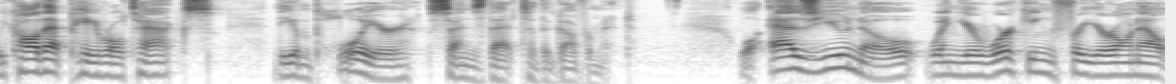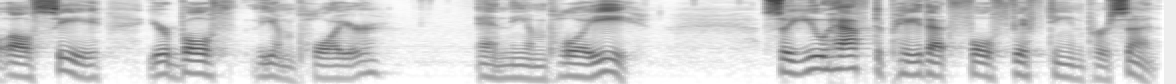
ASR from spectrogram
We call that payroll tax. The employer sends that to the government. Well, as you know, when you're working for your own LLC, you're both the employer and the employee. So you have to pay that full 15%.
